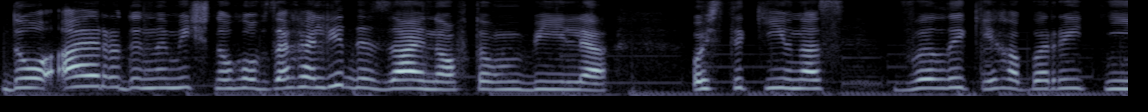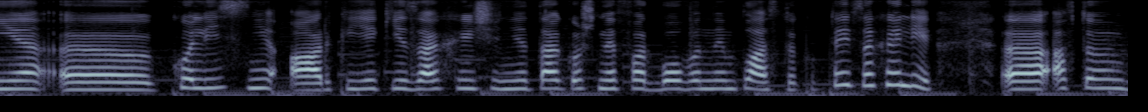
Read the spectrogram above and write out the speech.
до аеродинамічного взагалі дизайну автомобіля. Ось такі у нас великі габаритні е, колісні арки, які захищені також нефарбованим пластиком. Та й взагалі е, авто,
